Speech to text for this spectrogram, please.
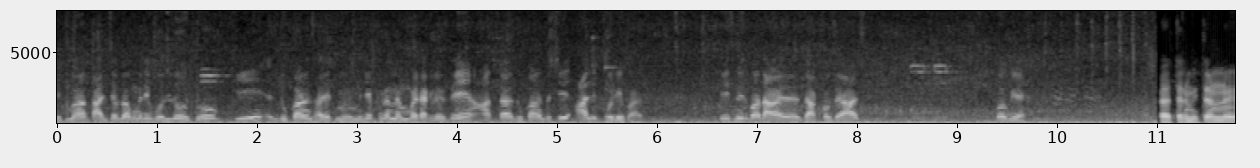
मी तुम्हाला कालच्या ब्लॉगमध्ये बोललो होतो की दुकानं झालेत म्हणून म्हणजे फक्त नंबर टाकले होते. आता दुकानं तशी आली थोडीफार. तेच मी तुम्हाला दा दाखवतो आज. बघूया. तर- मित्रांनो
